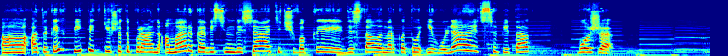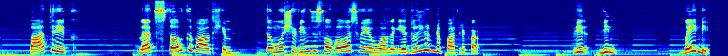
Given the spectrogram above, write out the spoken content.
А, а таких підлітків, що типу реально Америка 80-ті, чуваки дістали наркоту і гуляють собі, так? Боже, Патрік, let's talk about him. Тому що він заслуговує свої уваги. Я дуже люблю Патріка. Він. він. Бейбі.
